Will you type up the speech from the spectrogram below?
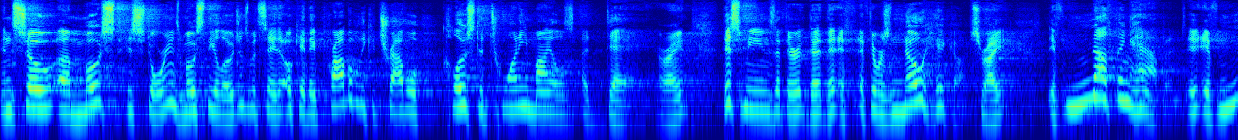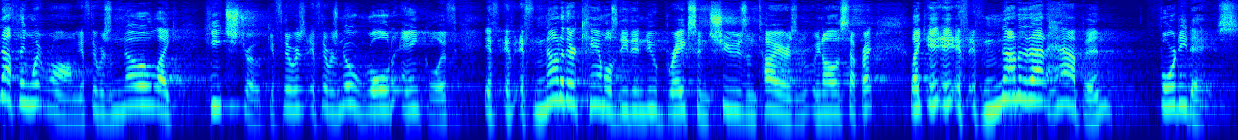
And so, uh, most historians, most theologians would say that, okay, they probably could travel close to 20 miles a day, all right? This means that, there, that, that if, if there was no hiccups, right? If nothing happened, if nothing went wrong, if there was no like heat stroke, if there was, if there was no rolled ankle, if, if, if, if none of their camels needed new brakes and shoes and tires and, and all this stuff, right? Like, if, if none of that happened, 40 days.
